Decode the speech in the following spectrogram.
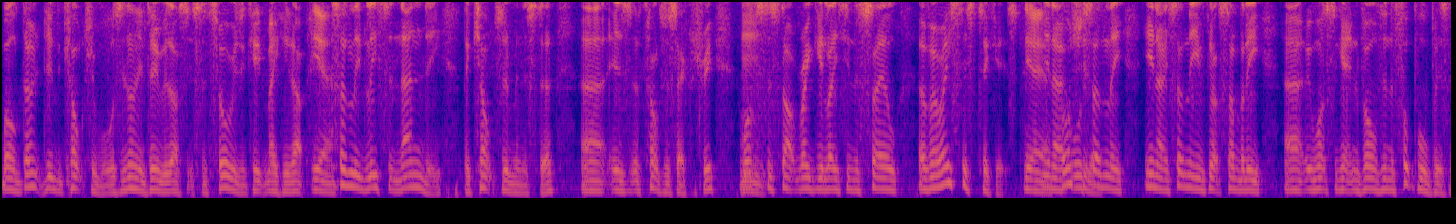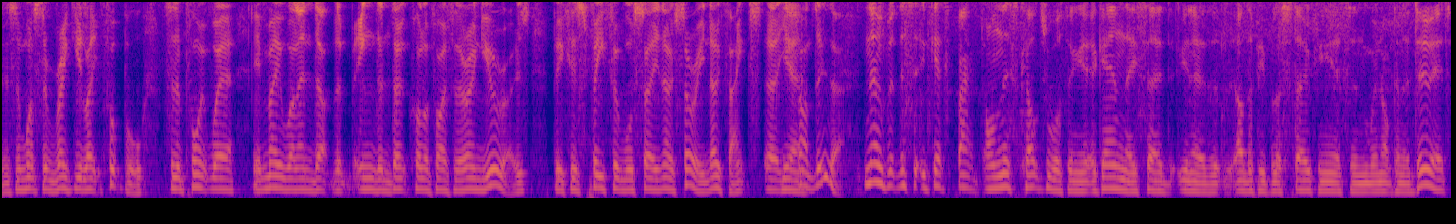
well, don't do the culture wars. It's nothing to do with us. It's the Tories who keep making it up. Yeah. Suddenly, Lisa Nandy, the culture minister, uh, is a culture secretary, wants to start regulating the sale of Oasis tickets. Yeah, you know, or she does. suddenly, you know, suddenly you've got somebody uh, who wants to get involved in the football business and wants to regulate football to the point where it may well end up that England don't qualify for their own Euros because FIFA will say, no, sorry, no thanks, uh, you Yeah. can't do that. No, but this it gets back on this culture war thing again. They said you know that other people are stoking it, and we're not going to do it.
